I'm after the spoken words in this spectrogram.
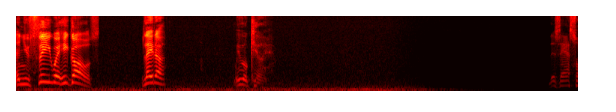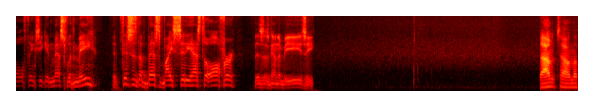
and you see where he goes. Later, we will kill him. This asshole thinks he can mess with me? If this is the best Vice City has to offer, this is gonna be easy. Downtown'a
